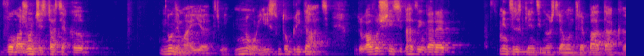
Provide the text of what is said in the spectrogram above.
vom ajunge în situația că nu ne mai uh, trimit. Nu, ei sunt obligați. Pentru că au avut și situații în care, bineînțeles, clienții noștri au întrebat dacă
